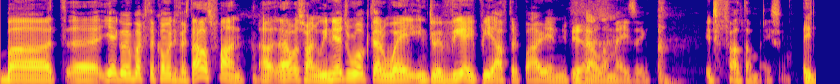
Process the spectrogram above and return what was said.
But uh, yeah, going back to the comedy fest, that was fun. Uh, that was fun. We networked our way into a VIP after party, and it Yeah. felt amazing. It felt amazing. it,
